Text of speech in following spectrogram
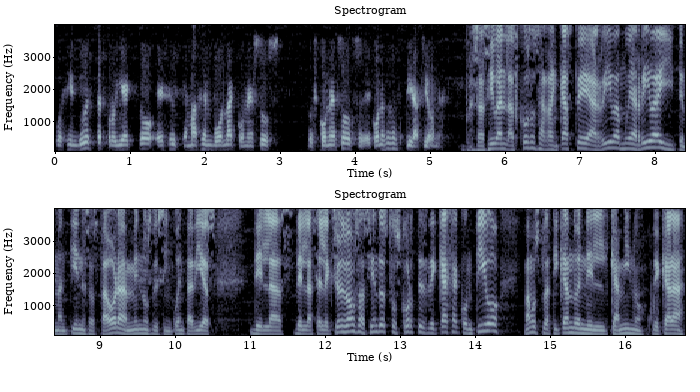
pues sin duda este proyecto es el que más embona con esos pues con esos eh, con esas aspiraciones. Pues así van las cosas, arrancaste arriba, muy arriba y te mantienes hasta ahora a menos de 50 días de las de las elecciones. Vamos haciendo estos cortes de caja contigo, vamos platicando en el camino de cara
